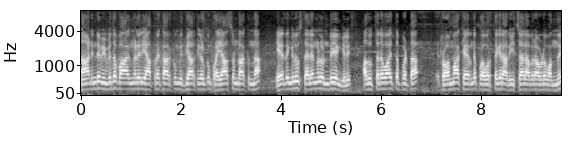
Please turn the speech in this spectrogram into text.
നാടിന്റെ വിവിധ ഭാഗങ്ങളിൽ യാത്രക്കാർക്കും വിദ്യാർത്ഥികൾക്കും പ്രയാസം ഉണ്ടാക്കുന്ന ഏതെങ്കിലും സ്ഥലങ്ങളുണ്ട് എങ്കിൽ അത് ഉത്തരവാദിത്തപ്പെട്ട ട്രോമ കെയറിന്റെ പ്രവർത്തകരെ അറിയിച്ചാൽ അവർ അവിടെ വന്ന്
